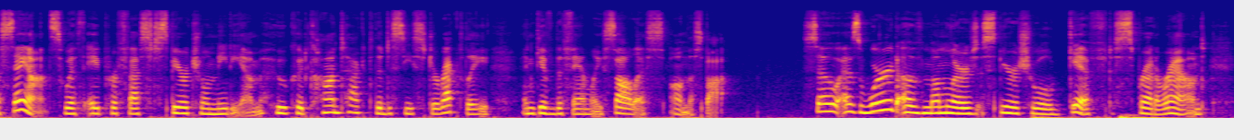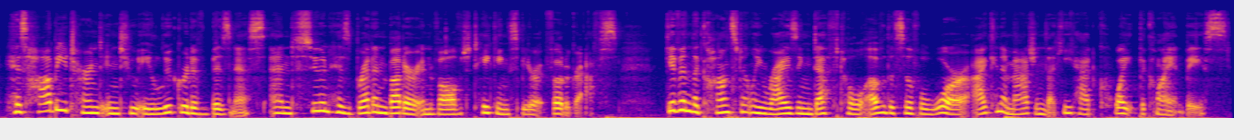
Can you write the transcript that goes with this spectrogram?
a seance with a professed spiritual medium who could contact the deceased directly and give the family solace on the spot. So, as word of Mumler's spiritual gift spread around, his hobby turned into a lucrative business, and soon his bread and butter involved taking spirit photographs. Given the constantly rising death toll of the Civil War, I can imagine that he had quite the client base.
